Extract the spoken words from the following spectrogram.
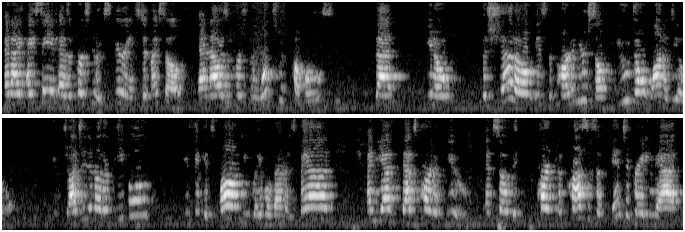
and I, I say it as a person who experienced it myself and now as a person who works with couples that you know the shadow is the part of yourself you don't want to deal with you judge it in other people you think it's wrong, you label them as bad, and yet that's part of you. And so the part the process of integrating that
